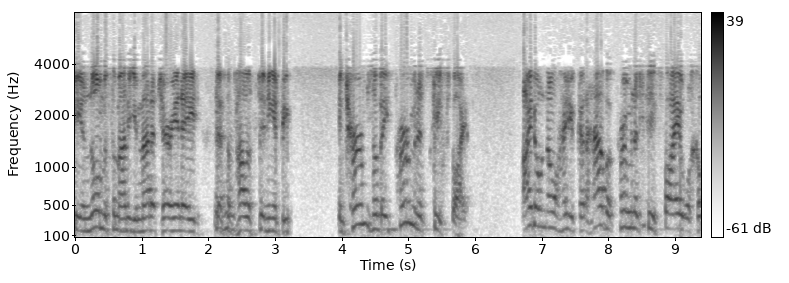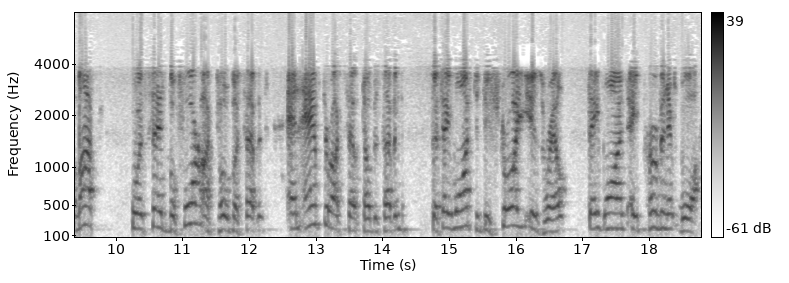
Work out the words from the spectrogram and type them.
the enormous amount of humanitarian aid that mm-hmm. the Palestinian people. In terms of a permanent ceasefire, I don't know how you can have a permanent ceasefire with Hamas, who has said before October 7th and after October 7th that they want to destroy Israel. They want a permanent war.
